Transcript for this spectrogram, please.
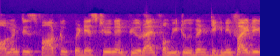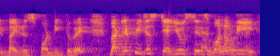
comment is far too pedestrian and puerile for me to even dignify it by responding to it. But let me just tell you, since one of the,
